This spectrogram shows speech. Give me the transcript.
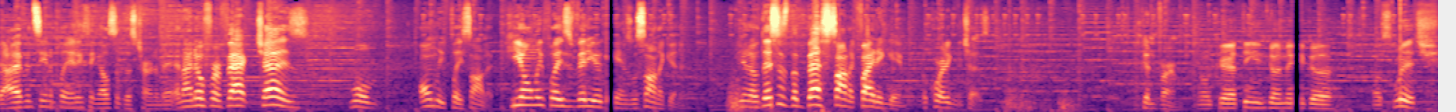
I haven't seen him play anything else at this tournament, and I know for a fact Chez will only play Sonic. He only plays video games with Sonic in it. You know, this is the best Sonic fighting game according to Chez. Confirmed. okay, I think he's gonna make a, a switch.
